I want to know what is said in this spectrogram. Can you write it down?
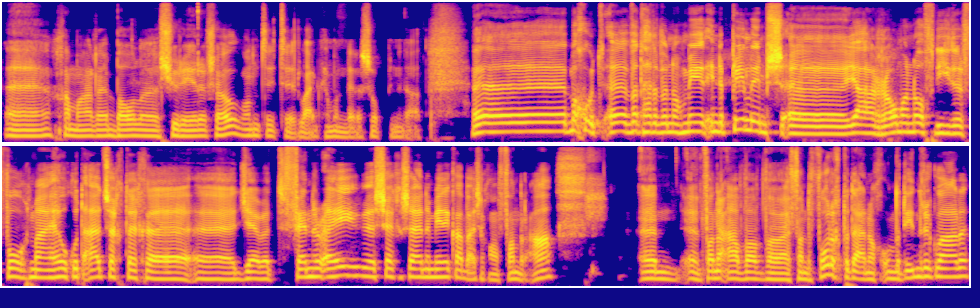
uh, ga maar bolen jureren of zo. Want dit lijkt helemaal nergens op inderdaad. Maar goed, wat hadden we nog meer in de prelims? ja, Romanov die er volgens mij heel goed uitzag tegen Jared Van der A, zeggen zij in Amerika. Wij zeggen gewoon Van der A. Um, van der A waar wij van de vorige partij nog onder de indruk waren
